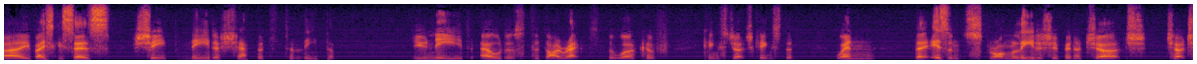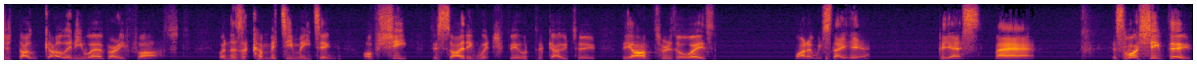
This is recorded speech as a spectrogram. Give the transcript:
Uh, he basically says, sheep need a shepherd to lead them. You need elders to direct the work of King's Church Kingston. When there isn't strong leadership in a church, churches don't go anywhere very fast. When there's a committee meeting of sheep deciding which field to go to, the answer is always, why don't we stay here? P.S. Bah. It's what sheep do.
